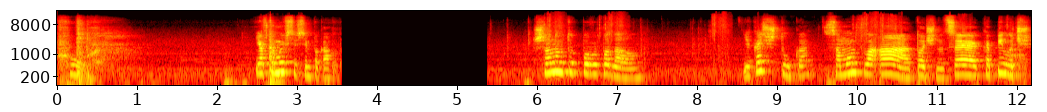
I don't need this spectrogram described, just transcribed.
Фух. Я втомився всім пока. Що нам тут повипадало? Якась штука. Самон фла. А, точно, це капілоч.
